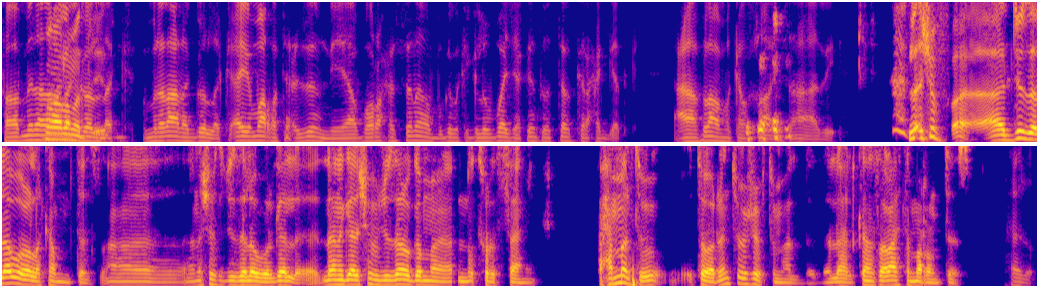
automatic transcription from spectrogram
فمن الآن أقول. لك من الآن أقول لك أي مرة تعزمني يا بروح السينما بقول لك اقلب وجهك أنت والتذكرة حقتك. على أفلامك الخايسة هذه. لا شوف آه، الجزء الأول والله كان ممتاز. آه، أنا شفت الجزء الأول قال لأن قال شوف الجزء الأول قبل ما ندخل الثاني. فحملته تورنت وشفته مع الأهل. كان صراحة مرة ممتاز. حلو.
